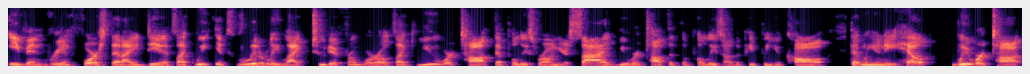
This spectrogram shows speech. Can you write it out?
even reinforced that idea. It's like we it's literally like two different worlds. Like you were taught that police were on your side. You were taught that the police are the people you call that when you need help. We were taught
